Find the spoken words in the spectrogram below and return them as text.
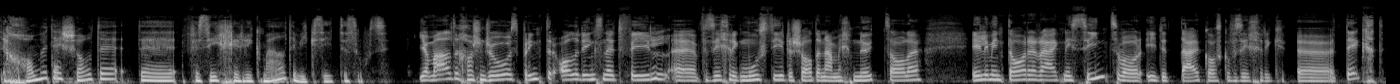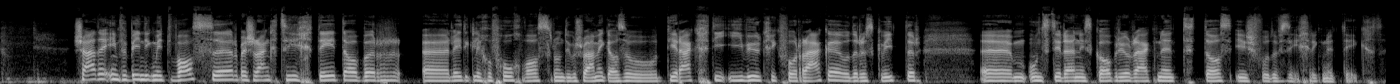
kann man den Schaden der Versicherung melden? Wie sieht das aus? Ja, melden kannst du schon. Es bringt dir allerdings nicht viel. Äh, die Versicherung muss dir den Schaden nämlich nicht zahlen. Elementarereignisse sind zwar in der Teilkaskoversicherung äh, deckt. Schäden in Verbindung mit Wasser beschränkt sich dort aber äh, lediglich auf Hochwasser und Überschwemmung. Also direkte Einwirkung von Regen oder ein Gewitter ähm, und es dir dann ins Gabriel regnet, das ist von der Versicherung nicht deckt.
